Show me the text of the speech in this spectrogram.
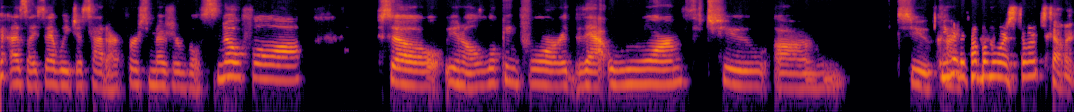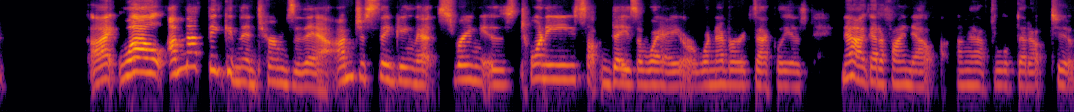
as I said, we just had our first measurable snowfall. So, you know, looking for that warmth to, um, to you got a couple more storms coming. I well, I'm not thinking in terms of that. I'm just thinking that spring is 20 something days away or whenever exactly is. Now I got to find out. I'm gonna have to look that up too.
